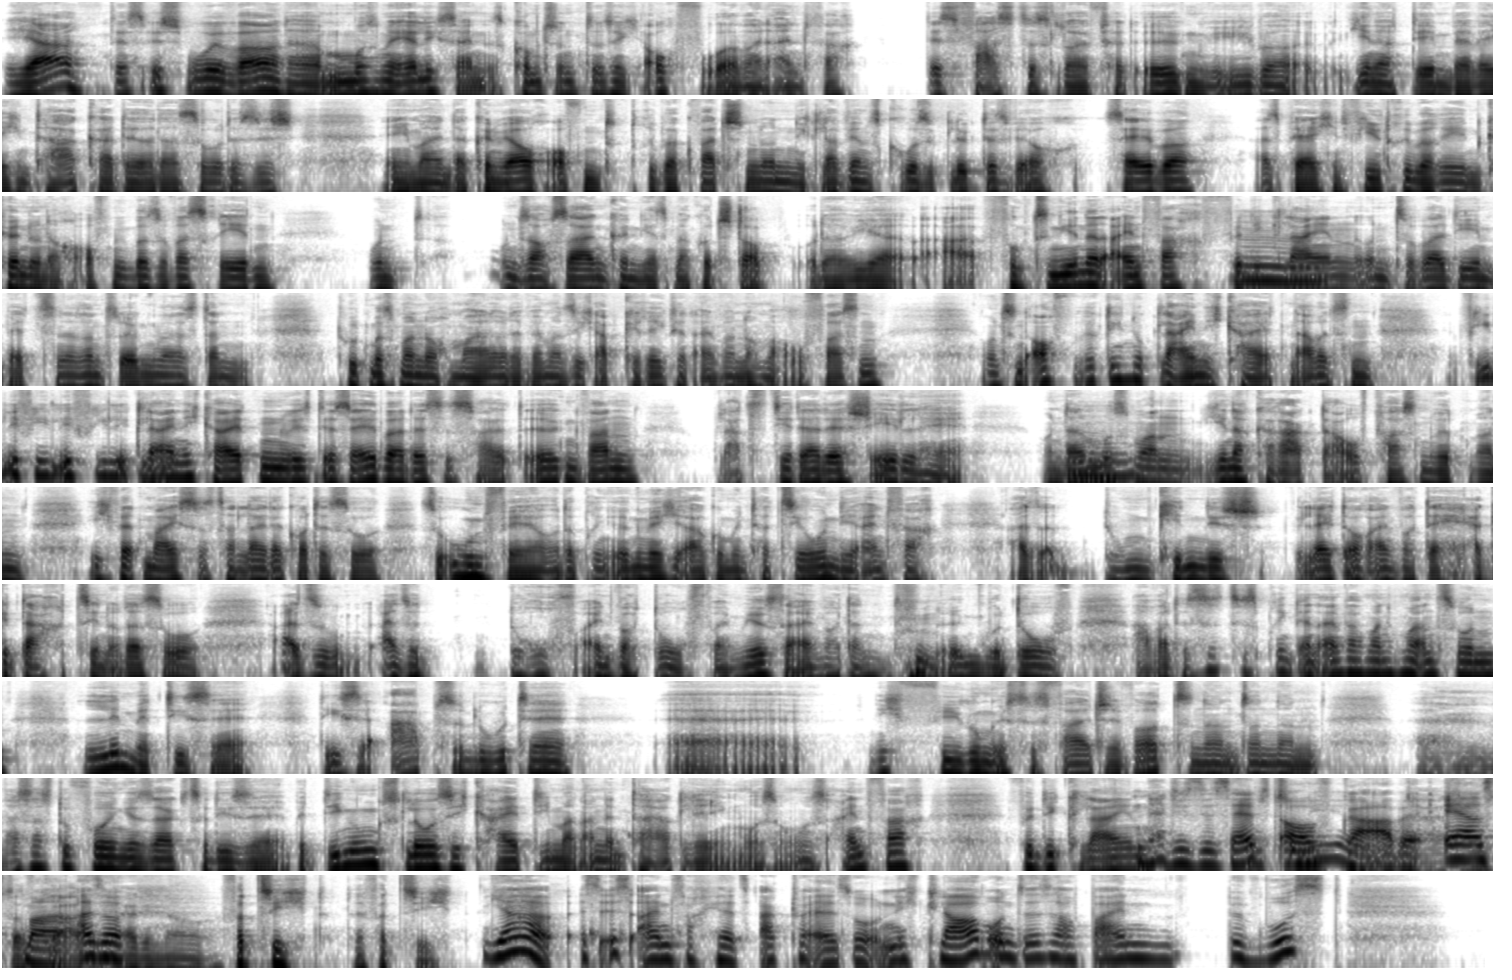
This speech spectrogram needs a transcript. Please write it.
Ja, das ist wohl wahr. Da muss man ehrlich sein. Das kommt schon natürlich auch vor, weil einfach das Fass, das läuft halt irgendwie über, je nachdem, wer welchen Tag hatte oder so. Das ist, ich meine, da können wir auch offen drüber quatschen und ich glaube, wir haben das große Glück, dass wir auch selber als Pärchen viel drüber reden können und auch offen über sowas reden und uns auch sagen können, jetzt mal kurz Stopp oder wir äh, funktionieren dann einfach für die mhm. Kleinen und sobald die im Bett sind oder sonst irgendwas, dann tut man es mal nochmal oder wenn man sich abgeregt hat, einfach nochmal auffassen. Und es sind auch wirklich nur Kleinigkeiten, aber es sind viele, viele, viele Kleinigkeiten, wisst ihr selber, das ist halt irgendwann, platzt dir da der Schädel, hey. Und dann mhm. muss man, je nach Charakter aufpassen, wird man, ich werde meistens dann leider Gottes so, so unfair oder bringe irgendwelche Argumentationen, die einfach, also dumm, kindisch, vielleicht auch einfach dahergedacht sind oder so. Also, also doof, einfach doof. Bei mir ist er einfach dann irgendwo doof. Aber das ist, das bringt einen einfach manchmal an so ein Limit, diese, diese absolute, äh, nicht Fügung ist das falsche Wort, sondern, sondern ähm, was hast du vorhin gesagt, so diese Bedingungslosigkeit, die man an den Tag legen muss. Man muss einfach für die Kleinen. Na, diese Selbstaufgabe. Ja, Erstmal. Also, ja, genau. Verzicht, der Verzicht. Ja, es ist einfach jetzt aktuell so. Und ich glaube, uns ist auch beiden bewusst,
